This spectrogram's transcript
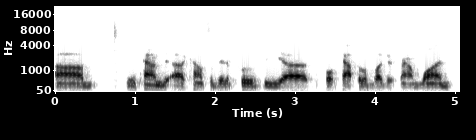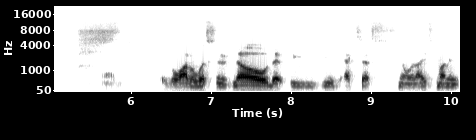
um, the town uh, council did approve the, uh, the full capital budget round one. Um, a lot of listeners know that we use excess snow and ice money,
